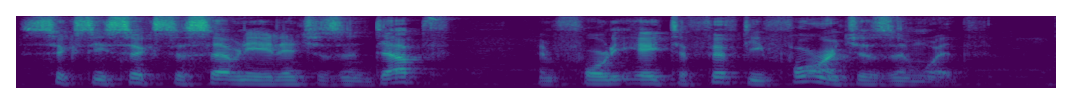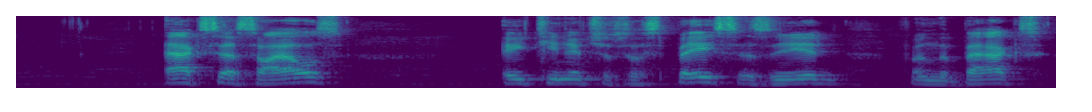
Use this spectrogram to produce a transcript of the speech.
66 to 78 inches in depth and 48 to 54 inches in width. Access aisles, 18 inches of space is needed from the backs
